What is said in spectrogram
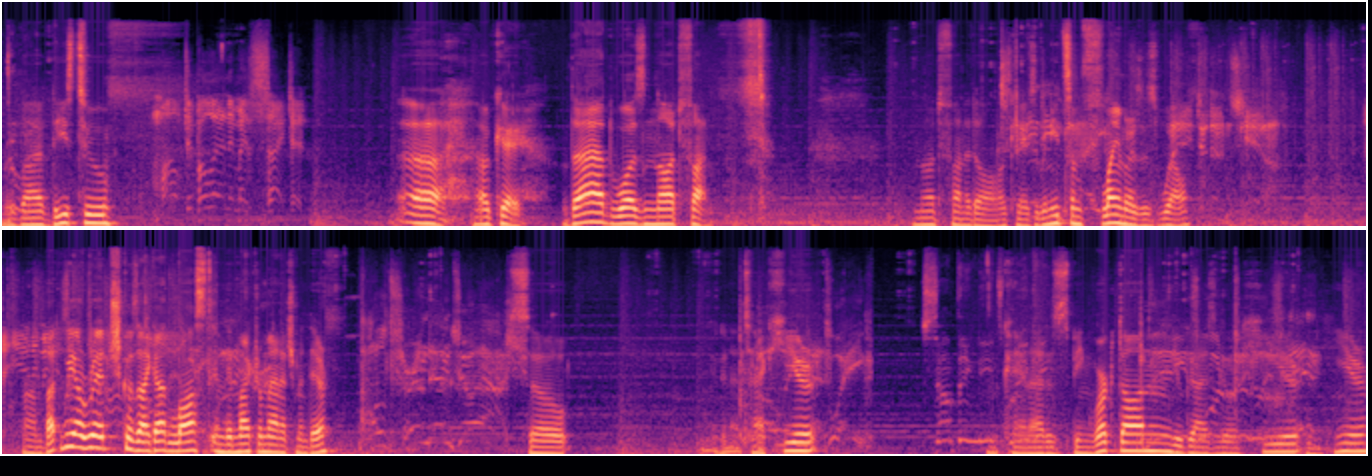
Revive these two. Multiple enemies sighted. Uh, okay. That was not fun. Not fun at all. Okay, so we need some flamers as well. Um, but we are rich, because I got lost in the micromanagement there. So... We're gonna attack here. Okay, that is being worked on. You guys go here and here.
